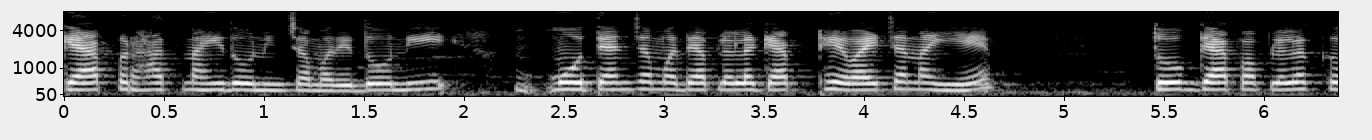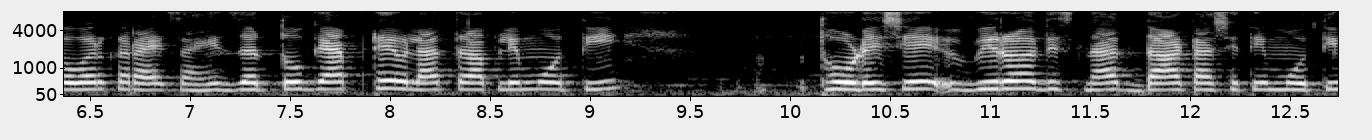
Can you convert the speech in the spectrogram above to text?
गॅप राहत नाही दोन्हींच्यामध्ये. दोन्ही मोत्यांच्यामध्ये आपल्याला गॅप ठेवायचा नाही आहे तो गॅप आपल्याला कवर करायचा आहे. जर तो गॅप ठेवला तर आपले मोती थोडेसे विरळ दिसणार. दाट असे ते मोती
